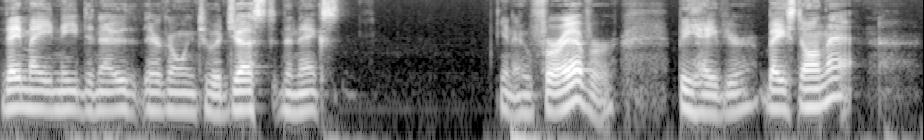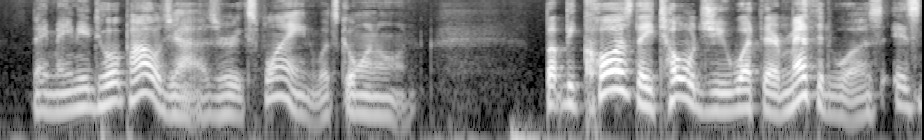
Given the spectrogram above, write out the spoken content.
They may need to know that they're going to adjust the next, you know, forever behavior based on that. They may need to apologize or explain what's going on. But because they told you what their method was, is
